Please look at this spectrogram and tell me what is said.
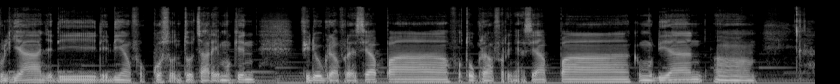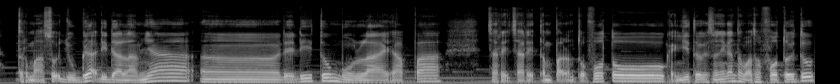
kuliah jadi Dedi yang fokus untuk cari mungkin videografernya siapa fotografernya siapa kemudian eh, termasuk juga di dalamnya eh Dedi itu mulai apa cari-cari tempat untuk foto kayak gitu. Soalnya kan tempat foto itu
